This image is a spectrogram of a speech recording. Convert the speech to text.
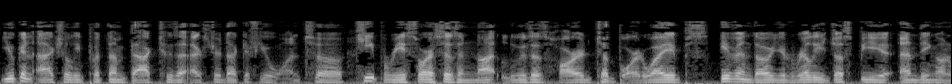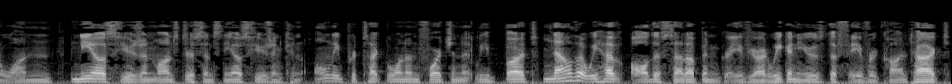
you can actually put them back to the extra deck if you want to keep resources and not lose as hard to board wipes, even though you'd really just be ending on one Neos Fusion monster since Neos Fusion can only protect one unfortunately, but now that we have all this set up in Graveyard, we can use the favorite contact,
